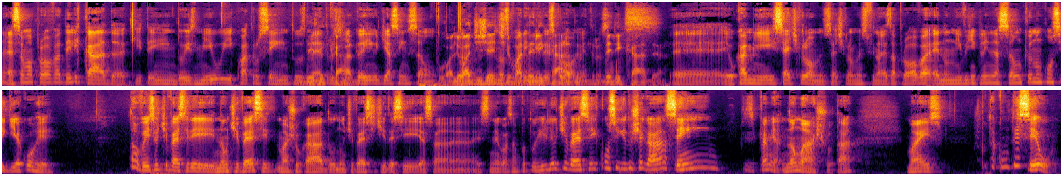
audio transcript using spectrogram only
Essa é uma prova delicada, que tem 2.400 metros de ganho de ascensão. Olha o adjetivo, Nos 42 delicada, quilômetros. delicada. É, eu caminhei 7 km. 7 km finais da prova é num nível de inclinação que eu não conseguia correr. Talvez se eu tivesse não tivesse machucado, não tivesse tido esse, essa, esse negócio na panturrilha, eu tivesse conseguido chegar sem caminhar. Não acho, tá? Mas, puta, aconteceu.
